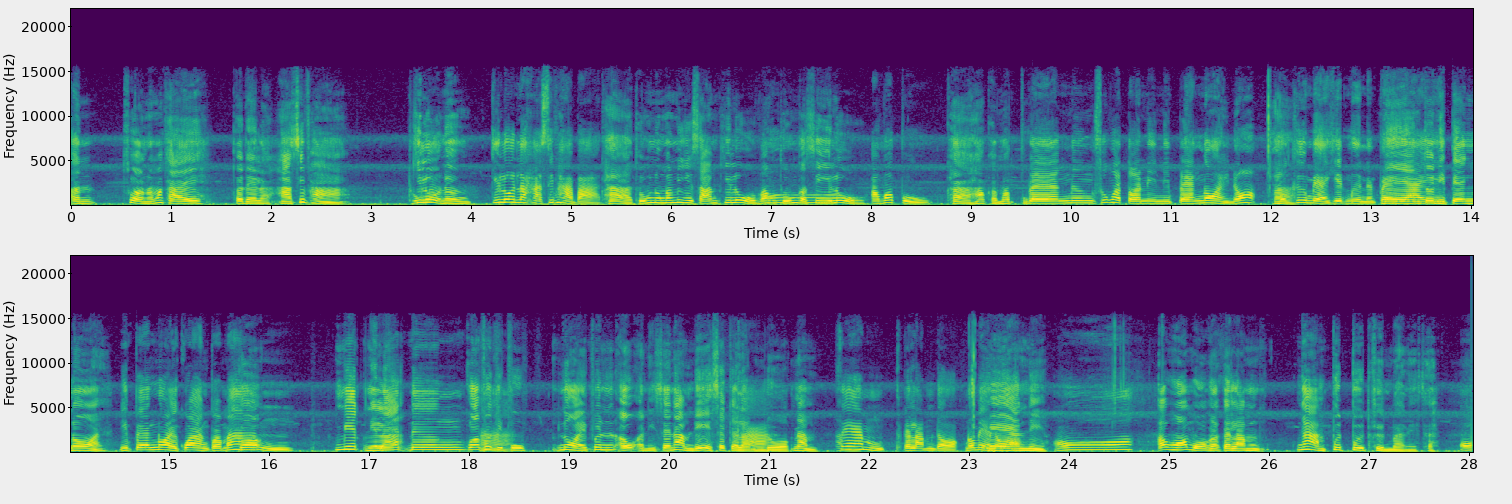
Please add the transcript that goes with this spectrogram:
อันส่วนนั้นมาขายเท่าใดล่ะ55 ถุงละกิโลหนึงกิโลละ55บาท ค่ะถุงหนึงมันมีอยู่3กิโลบางถุงก็4โลเอามาปลูก ค่ะเฮาก็มาปลูก แปลงหนึงซึ่งว่าตอนนี้นี่แปลงน้อยเนาะค่ะบ่คือแม่เฮ็ดมือนั่นแปลแม่งใหญ่นตัวนี้แปลงน้อย นี่แปลงน้อยกว้างประมาณก็เม็ดนี่ละเมตรหนึงก็เพิ่นสิปลูกหน่อยเพิ่นเอาอันนี้ใส่น้ำเด้ใส่กะหค่ะล่ำดอกน้ำแซมกระหลำดอกเนาะแม่แม่เนาะนนี่ อ๋อเอาหอมบอกกับกะหล่ำงามปืดๆขึ้นมานี่ค่ะอ๋อ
